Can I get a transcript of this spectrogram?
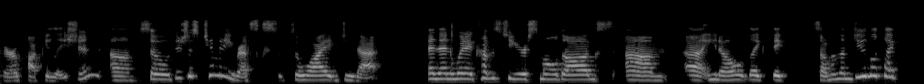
feral population. Um, so there's just too many risks. So why do that? And then when it comes to your small dogs, um, uh, you know, like they, some of them do look like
